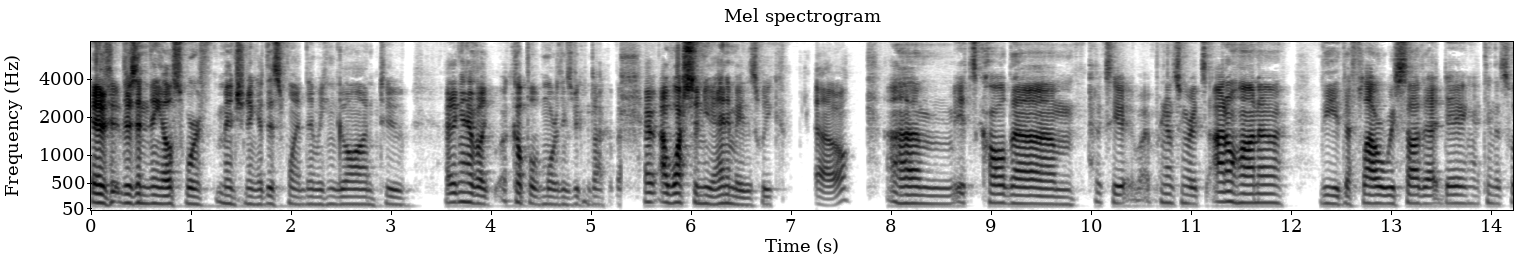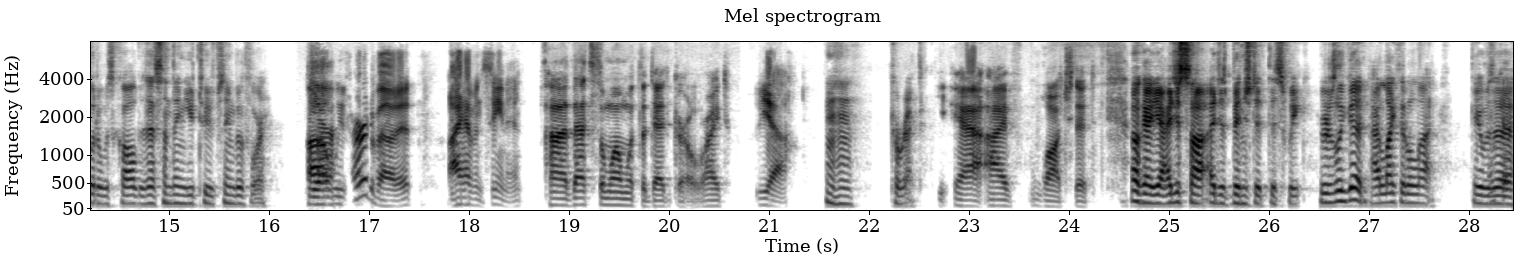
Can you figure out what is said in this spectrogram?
if, if there's anything else worth mentioning at this point, then we can go on to. I think I have like a couple more things we can talk about. I, I watched a new anime this week. Oh, Um, it's called um. Let's see, am I pronouncing it right? It's Anohana, the the flower we saw that day. I think that's what it was called. Is that something YouTube's seen before? uh, Yeah. we've heard about it. I haven't seen it. Uh, that's the one with the dead girl, right? Yeah. Mm-hmm. Correct. Yeah, I've watched it. Okay, yeah, I just saw. I just binged it this week. It was really good. I liked it a lot. It was a. Uh,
